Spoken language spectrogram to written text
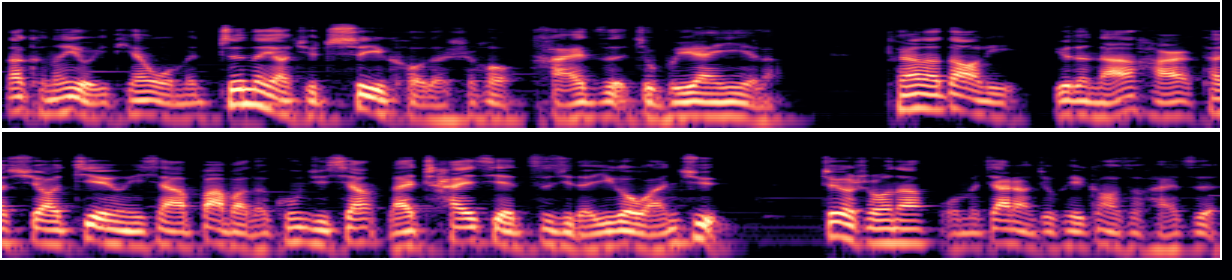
那可能有一天我们真的要去吃一口的时候，孩子就不愿意了。同样的道理，有的男孩他需要借用一下爸爸的工具箱来拆卸自己的一个玩具，这个时候呢，我们家长就可以告诉孩子，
